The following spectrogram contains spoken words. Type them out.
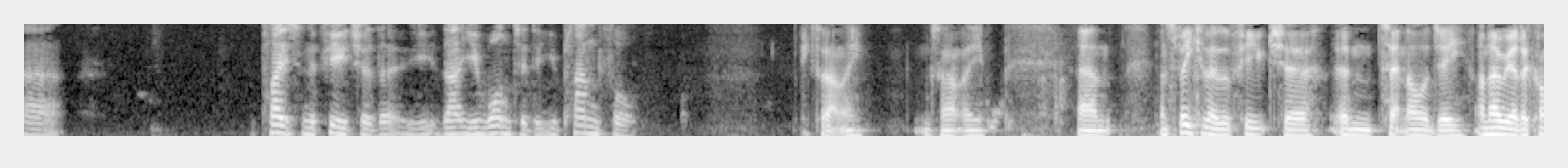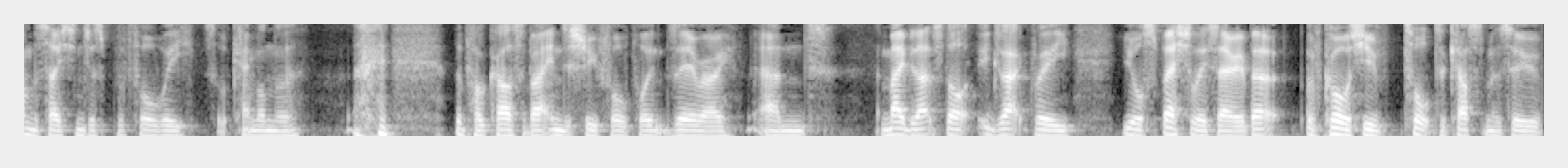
uh, a place in the future that you, that you wanted, that you planned for. Exactly, exactly. Um, and speaking of the future and technology, I know we had a conversation just before we sort of came on the the podcast about Industry 4.0, and maybe that's not exactly your specialist area, but of course you've talked to customers who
